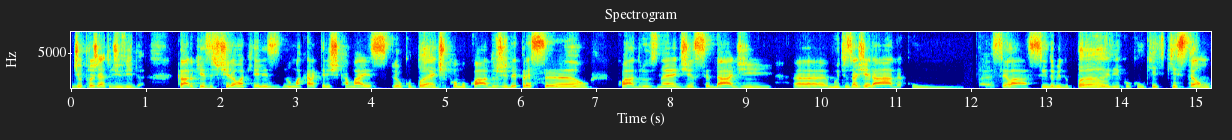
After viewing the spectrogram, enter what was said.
de um projeto de vida. Claro que existirão aqueles numa característica mais preocupante, como quadros de depressão, quadros né, de ansiedade uh, muito exagerada, com, uh, sei lá, síndrome do pânico, com que, que estão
